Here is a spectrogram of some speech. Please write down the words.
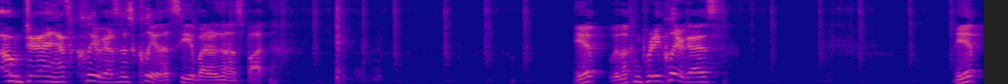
Oh dang, that's clear, guys. That's clear. Let's see about another spot. Yep, we're looking pretty clear, guys. Yep.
